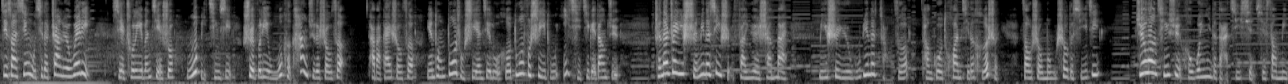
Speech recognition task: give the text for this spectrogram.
计算新武器的战略威力，写出了一本解说无比清晰、说服力无可抗拒的手册。他把该手册连同多种实验记录和多幅示意图一起寄给当局。承担这一使命的信使翻越山脉，迷失于无边的沼泽，淌过湍急的河水，遭受猛兽的袭击，绝望情绪和瘟疫的打击，险些丧命。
